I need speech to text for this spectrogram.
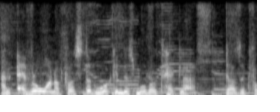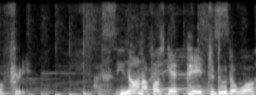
and every one of us that work in this mobile tech lab does it for free. None of us get paid to do the work.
